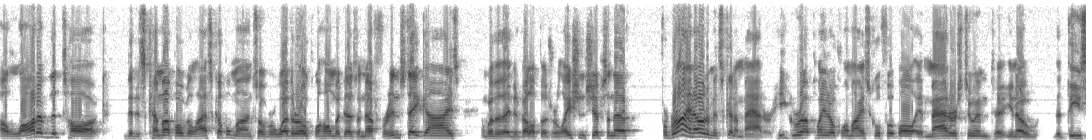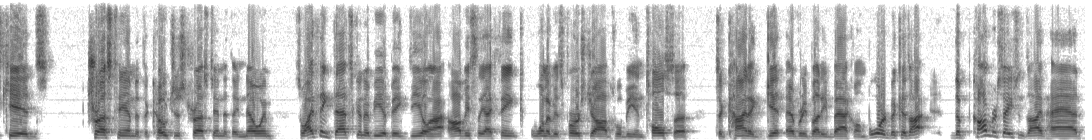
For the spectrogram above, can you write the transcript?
a lot of the talk that has come up over the last couple months over whether Oklahoma does enough for in-state guys and whether they develop those relationships enough. For Brian Odom, it's going to matter. He grew up playing Oklahoma high school football. It matters to him to you know that these kids trust him, that the coaches trust him, that they know him. So I think that's going to be a big deal. And I, obviously, I think one of his first jobs will be in Tulsa to kind of get everybody back on board because I the conversations I've had,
